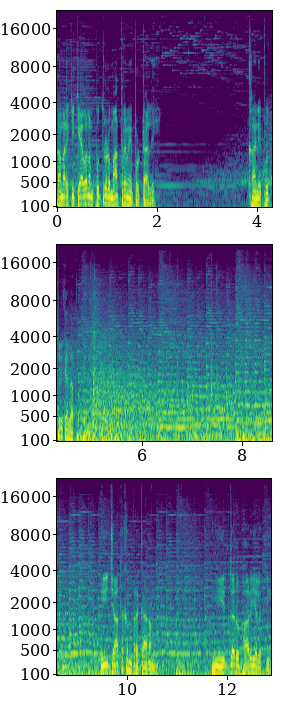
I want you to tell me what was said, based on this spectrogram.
తమరికి కేవలం పుత్రుడు మాత్రమే పుట్టాలి. కానీ పుత్రిక ఎలా పుట్టింది? ఈ జాతకం ప్రకారం మీ ఇద్దరు భార్యలకి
